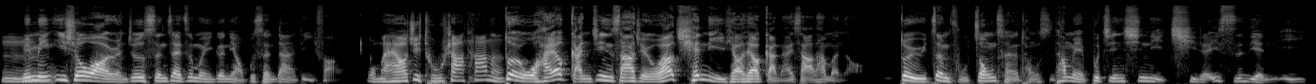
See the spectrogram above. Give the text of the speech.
嗯，明明伊修瓦尔人就是生在这么一个鸟不生蛋的地方，我们还要去屠杀他呢？对，我还要赶尽杀绝，我要千里迢迢赶来杀他们哦。对于政府忠诚的同时，他们也不禁心里起了一丝涟漪。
